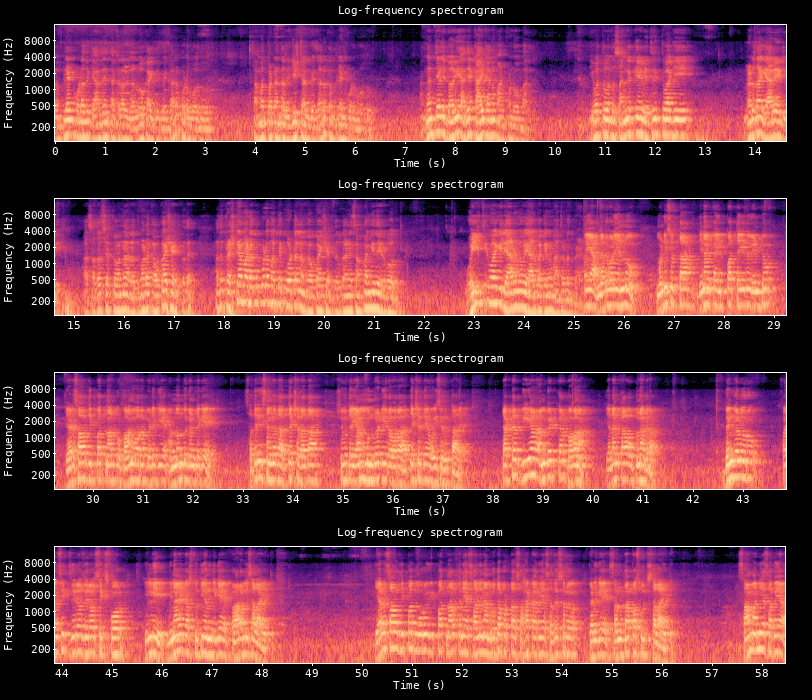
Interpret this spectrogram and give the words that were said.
ಕಂಪ್ಲೇಂಟ್ ಕೊಡೋದಕ್ಕೆ ಯಾರದೇ ತಕರಾರಿಲ್ಲ ಲೋಕಾಯುಕ್ತ ಬೇಕಾದ್ರೂ ಕೊಡ್ಬೋದು. ಸಂಬಂಧಪಟ್ಟಂಥ ರಿಜಿಸ್ಟರ್ ಬೇಕಾದ್ರೂ ಕಂಪ್ಲೇಂಟ್ ಕೊಡ್ಬೋದು. ಹಂಗಂತೇಳಿ ಬರೀ ಅದೇ ಕಾಯಕನೂ ಮಾಡ್ಕೊಂಡು ಹೋಗಬಾರ್ದು. ಇವತ್ತು ಒಂದು ಸಂಘಕ್ಕೆ ವ್ಯತಿರಿಕ್ತವಾಗಿ ನಡೆದಾಗ ಯಾರೇ ಇರಲಿ ಆ ಸದಸ್ಯತ್ವವನ್ನು ರದ್ದು ಮಾಡೋಕ್ಕೆ ಅವಕಾಶ ಇರ್ತದೆ. ಅದನ್ನು ಪ್ರಶ್ನೆ ಮಾಡೋಕ್ಕೂ ಕೂಡ ಮತ್ತೆ ಕೋರ್ಟಲ್ಲಿ ನಮ್ಗೆ ಅವಕಾಶ ಇರ್ತದೆ. ಉದಾಹರಣೆ ಸಂಪಂಗಿದೆ ಇರ್ಬೋದು. ವೈಯಕ್ತಿಕವಾಗಿ ಇಲ್ಲಿ ಯಾರೂ ಬಗ್ಗೆನೂ ಮಾತಾಡೋದು ಬೇಡ. ನಡವಳಿಯನ್ನು ಮಂಡಿಸುತ್ತಾ ದಿನಾಂಕ ಇಪ್ಪತ್ತೈದು ಎಂಟು ಎರಡು ಸಾವಿರದ ಇಪ್ಪತ್ನಾಲ್ಕು ಭಾನುವಾರ ಬೆಳಿಗ್ಗೆ ಹನ್ನೊಂದು ಗಂಟೆಗೆ ಸದರಿ ಸಂಘದ ಅಧ್ಯಕ್ಷರಾದ ಶ್ರೀಯುತ ಎಂ ಮುನ್ರೆಡ್ಡಿರವರ ಅಧ್ಯಕ್ಷತೆ ವಹಿಸಿರುತ್ತಾರೆ. Doctor B R Ambedkar Bhavan Yelahanka Upanagara, Bengaluru five six zero zero six four ಇಲ್ಲಿ ವಿನಾಯಕ ಸ್ತುತಿಯೊಂದಿಗೆ ಪ್ರಾರಂಭಿಸಲಾಯಿತು. ಎರಡು ಸಾವಿರದ ಇಪ್ಪತ್ತ್ಮೂರು ಇಪ್ಪತ್ತ್ನಾಲ್ಕನೇ ಸಾಲಿನ ಮೃತಪಟ್ಟ ಸಹಕಾರಿಯ ಸದಸ್ಯರುಗಳಿಗೆ ಸಂತಾಪ ಸೂಚಿಸಲಾಯಿತು. ಸಾಮಾನ್ಯ ಸಭೆಯ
